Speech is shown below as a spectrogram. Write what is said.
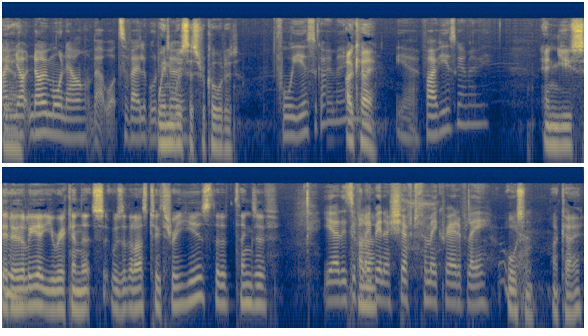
I yeah. know, know more now about what's available to When do. was this recorded? Four years ago, maybe. Okay. Yeah, five years ago, maybe. And you said Hmm. earlier you reckon that's was it the last two three years that things have Yeah, there's definitely Kinda- been a shift for me creatively. awesome. Okay.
